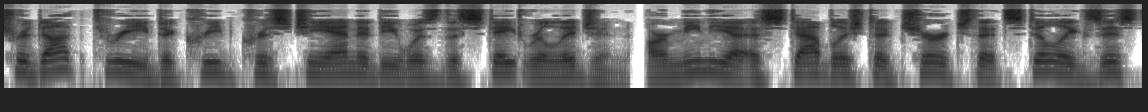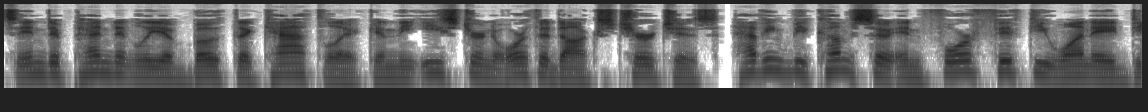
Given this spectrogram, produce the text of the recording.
Trdat III decreed Christianity was the state religion. Armenia established a church that still exists independently of both the Catholic and the Eastern Orthodox churches, having become so in 451 AD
